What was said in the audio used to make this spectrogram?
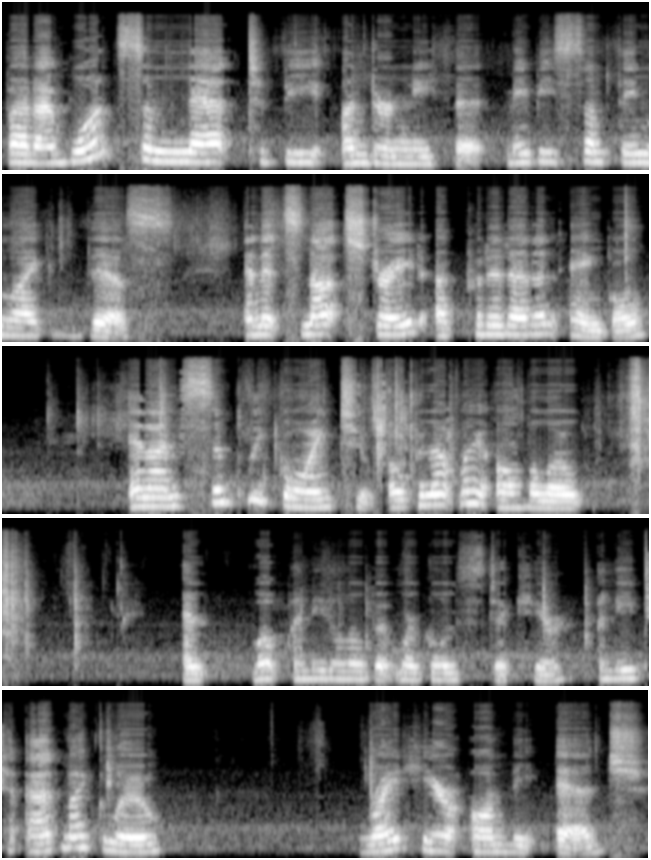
but I want some net to be underneath it, maybe something like this. And it's not straight, I put it at an angle, and I'm simply going to open up my envelope well, I need a little bit more glue stick here. I need to add my glue right here on the edge,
